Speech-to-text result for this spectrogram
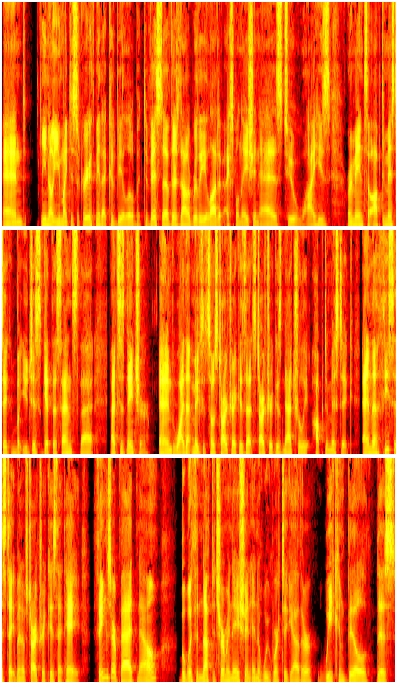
And you know, you might disagree with me. That could be a little bit divisive. There's not really a lot of explanation as to why he's remained so optimistic, but you just get the sense that that's his nature. And why that makes it so Star Trek is that Star Trek is naturally optimistic. And the thesis statement of Star Trek is that, hey, things are bad now, but with enough determination and if we work together, we can build this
